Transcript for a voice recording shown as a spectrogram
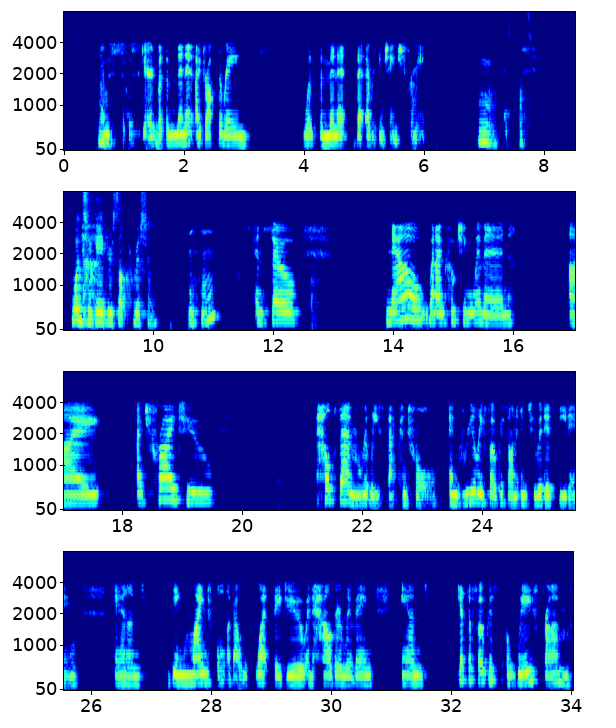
Mm. I was so scared, but the minute I dropped the reins was the minute that everything changed for me. Mm. once yeah. you gave yourself permission. Mm-hmm. And so now when I'm coaching women, I I try to help them release that control and really focus on intuitive eating and being mindful about what they do and how they're living and get the focus away from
